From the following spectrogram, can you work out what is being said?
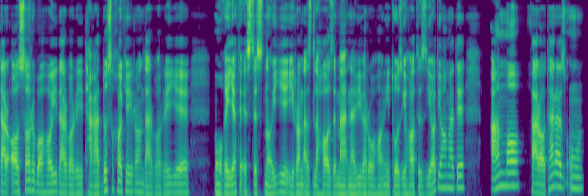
در آثار باهایی درباره تقدس خاک ایران درباره موقعیت استثنایی ایران از لحاظ معنوی و روحانی توضیحات زیادی آمده اما فراتر از اون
